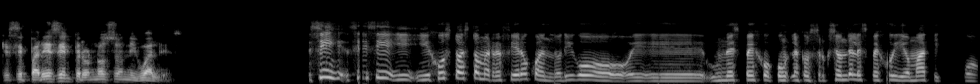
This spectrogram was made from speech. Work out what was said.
que se parecen pero no son iguales. Sí, sí, sí, y, y, justo a esto me refiero cuando digo eh, un espejo, la construcción del espejo idiomático,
